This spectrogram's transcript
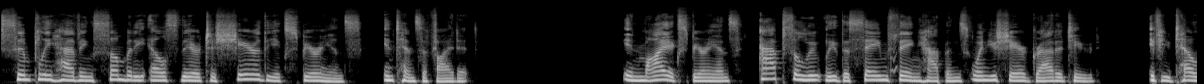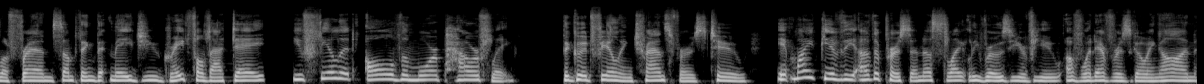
Simply having somebody else there to share the experience intensified it. In my experience, absolutely the same thing happens when you share gratitude. If you tell a friend something that made you grateful that day, you feel it all the more powerfully. The good feeling transfers too. It might give the other person a slightly rosier view of whatever is going on,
